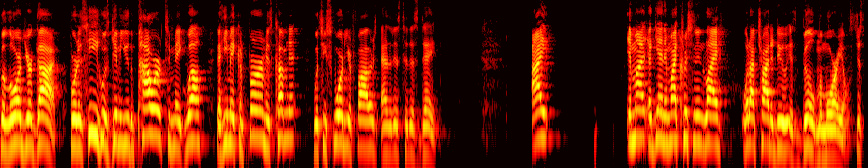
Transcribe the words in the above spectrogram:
The Lord your God, for it is he who has given you the power to make wealth, that he may confirm his covenant, which he swore to your fathers, as it is to this day. I in my, again, in my Christian life, what I've tried to do is build memorials, just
